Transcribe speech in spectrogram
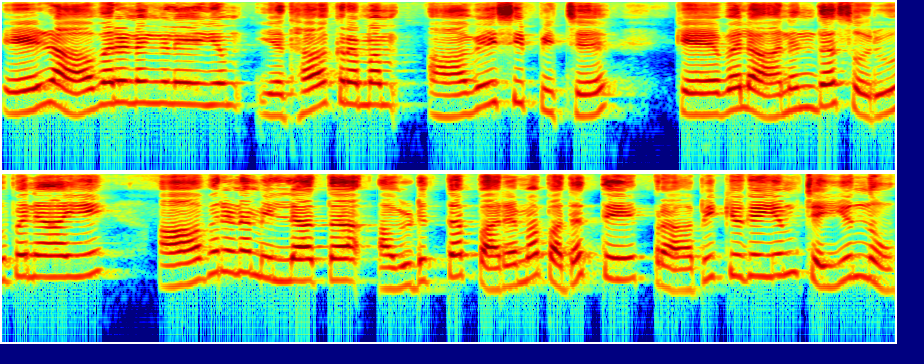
ഏഴാവരണങ്ങളെയും യഥാക്രമം ആവേശിപ്പിച്ച് കേവലാനന്ദ സ്വരൂപനായി ആവരണമില്ലാത്ത അവിടുത്തെ പരമപദത്തെ പ്രാപിക്കുകയും ചെയ്യുന്നു.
